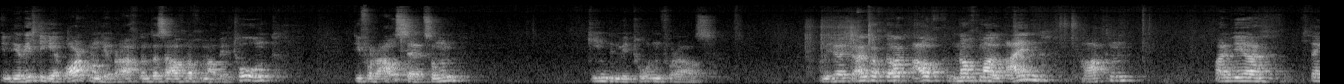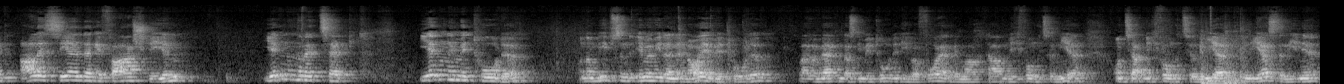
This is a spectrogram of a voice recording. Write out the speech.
in die richtige Ordnung gebracht und das auch nochmal betont. Die Voraussetzungen gehen den Methoden voraus. Und ich werde einfach dort auch nochmal einhaken, weil wir, ich denke, alle sehr in der Gefahr stehen, irgendein Rezept, irgendeine Methode und am liebsten immer wieder eine neue Methode, weil wir merken, dass die Methode, die wir vorher gemacht haben, nicht funktioniert. Und sie hat nicht funktioniert in erster Linie,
